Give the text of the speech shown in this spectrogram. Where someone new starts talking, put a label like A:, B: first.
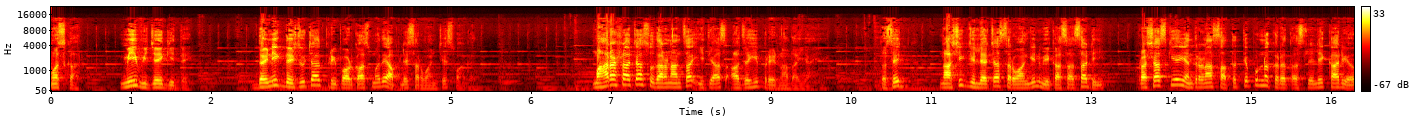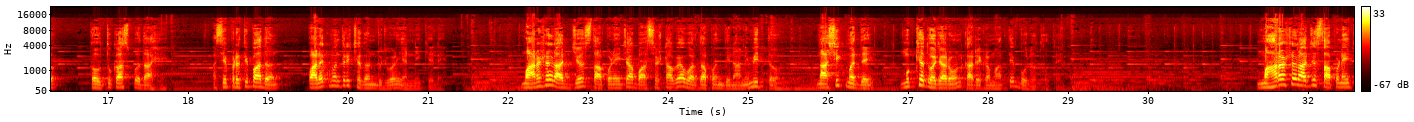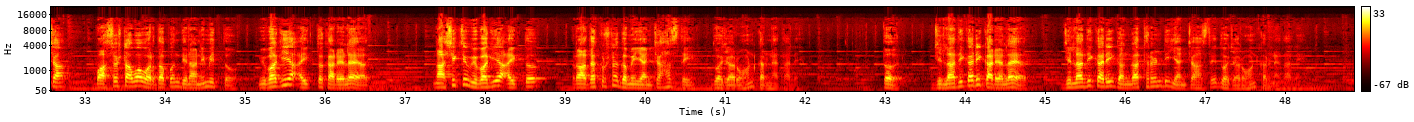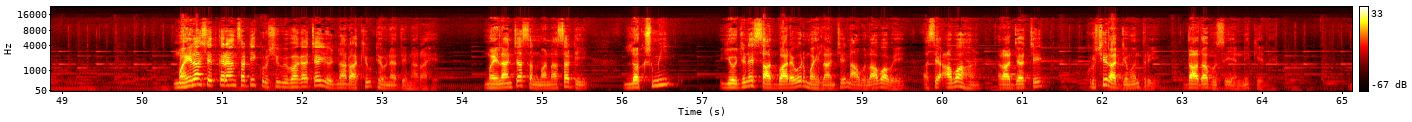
A: नमस्कार मी विजय गीते. दैनिक देशदूतच्या फ्री पॉडकास्टमध्ये आपले सर्वांचे स्वागत. महाराष्ट्राच्या सुधारणांचा इतिहास आजही प्रेरणादायी आहे. तसेच नाशिक जिल्ह्याच्या सर्वांगीण विकासासाठी प्रशासकीय यंत्रणा सातत्यपूर्ण करत असलेले कार्य कौतुकास्पद आहे असे प्रतिपादन पालकमंत्री छगन भुजबळ यांनी केले. महाराष्ट्र राज्य स्थापनेच्या बासष्टाव्या वर्धापन दिनानिमित्त नाशिकमध्ये मुख्य ध्वजारोहण कार्यक्रमात ते बोलत होते. महाराष्ट्र राज्य स्थापनेच्या बासष्टावा वर्धापन दिनानिमित्त विभागीय आयुक्त कार्यालयात नाशिकचे विभागीय आयुक्त राधाकृष्ण गमे यांच्या हस्ते ध्वजारोहण करण्यात आले. तर जिल्हाधिकारी कार्यालयात जिल्हाधिकारी गंगाथरंडी यांच्या हस्ते ध्वजारोहण करण्यात आले. महिला शेतकऱ्यांसाठी कृषी विभागाच्या योजना राखीव ठेवण्यात येणार आहेत. महिलांच्या सन्मानासाठी लक्ष्मी योजनेत सातबाऱ्यावर महिलांचे नाव लावावे असे आवाहन राज्याचे कृषी राज्यमंत्री दादा भुसे यांनी केले.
